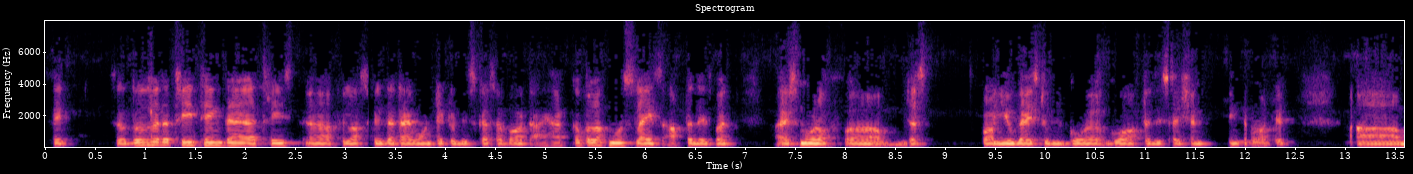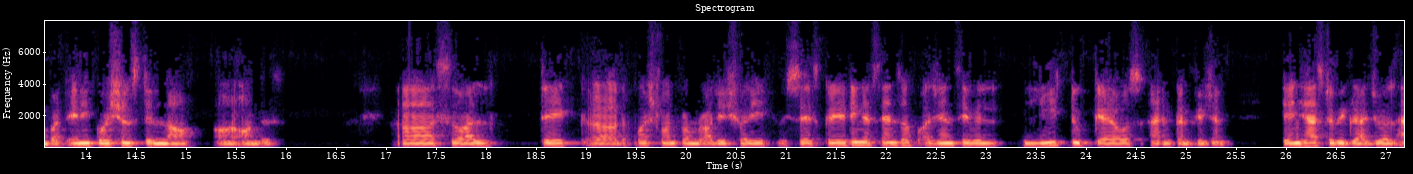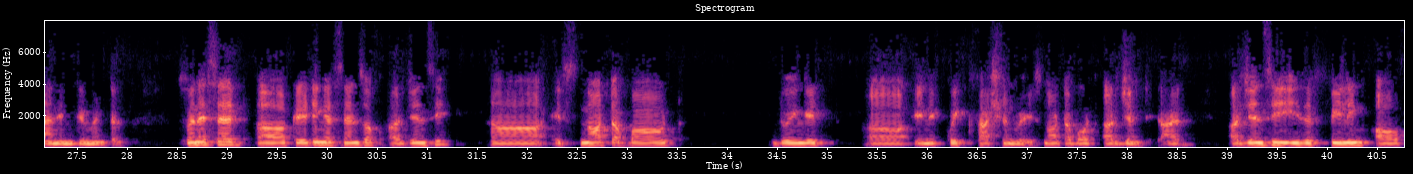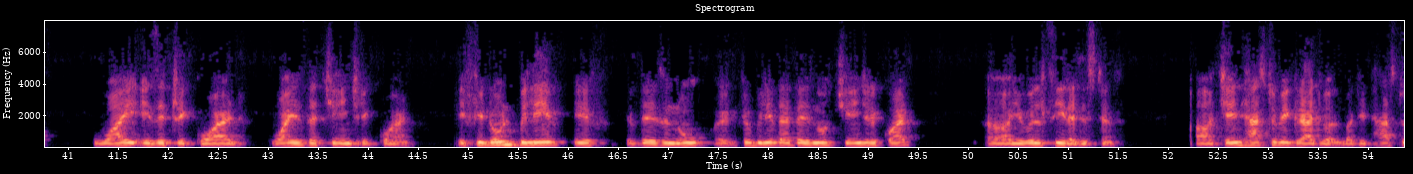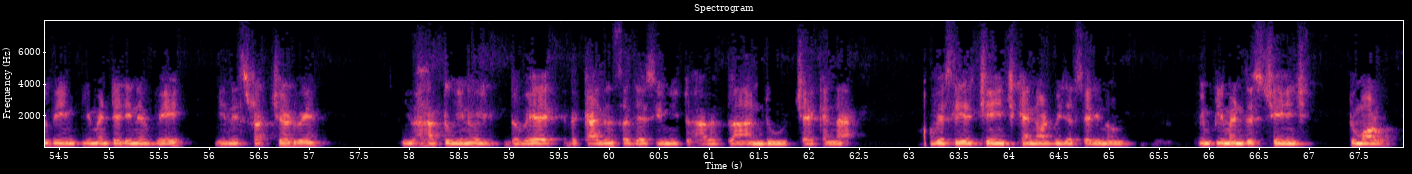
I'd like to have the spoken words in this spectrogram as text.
Right. So those are the three things, the three uh, philosophies that I wanted to discuss about. I have a couple of more slides after this, but it's more of uh, just for you guys to go go after this session, think about it. Um, but any questions till now on, on this? Uh, so I'll take uh, the first one from Rajeshwari, which says creating a sense of urgency will lead to chaos and confusion. Change has to be gradual and incremental. So when I said uh, creating a sense of urgency, uh, it's not about doing it uh, in a quick fashion way. It's not about urgent. Uh, urgency is a feeling of why is it required? Why is the change required? If you don't believe if if there is a no, if you believe that there is no change required, uh, you will see resistance. Uh, change has to be gradual, but it has to be implemented in a way, in a structured way. You have to, you know, the way the Kaizen suggests, you need to have a plan, do, check, and act obviously a change cannot be just said, you know, implement this change tomorrow.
